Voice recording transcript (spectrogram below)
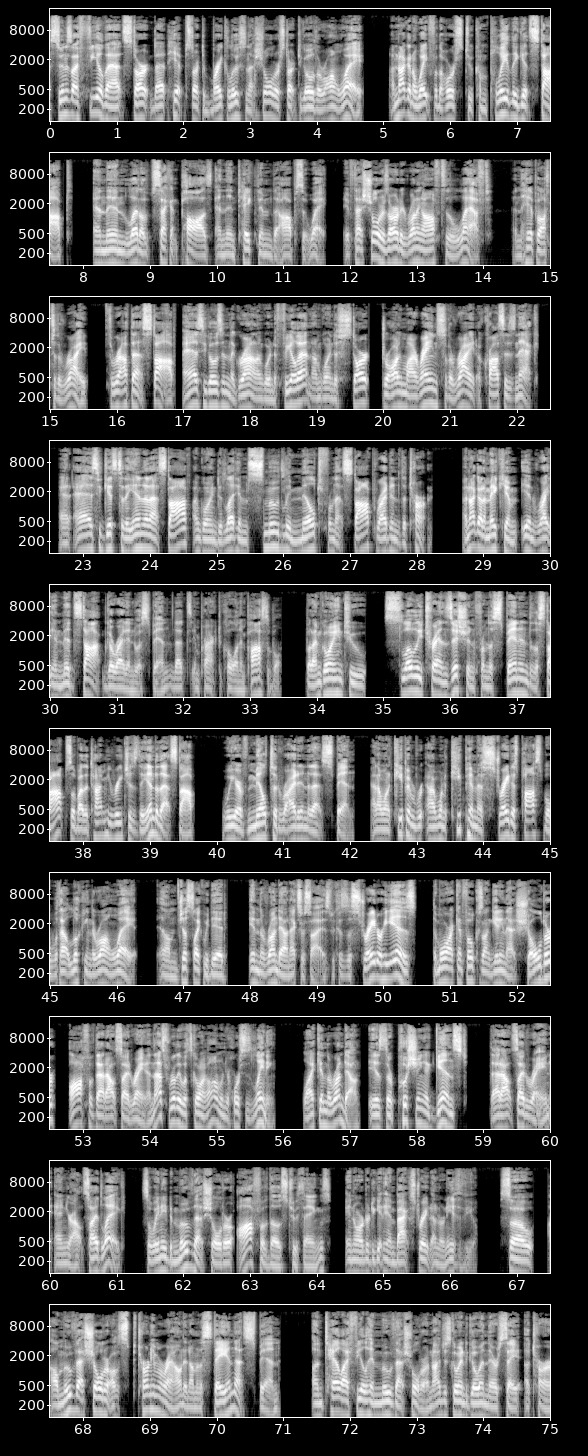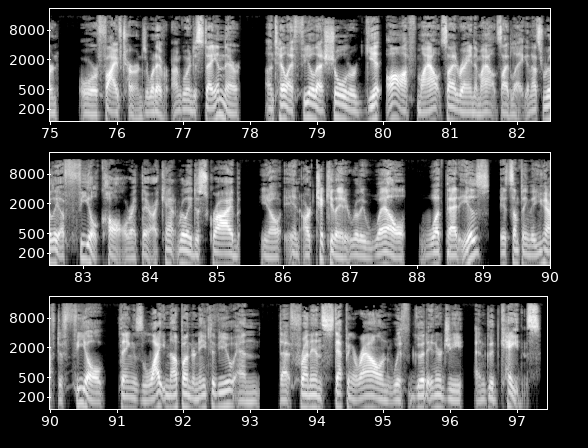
as soon as I feel that start, that hip start to break loose and that shoulder start to go the wrong way, I'm not going to wait for the horse to completely get stopped and then let a second pause and then take them the opposite way. If that shoulder is already running off to the left and the hip off to the right, throughout that stop, as he goes in the ground, I'm going to feel that and I'm going to start drawing my reins to the right across his neck. And as he gets to the end of that stop, I'm going to let him smoothly melt from that stop right into the turn. I'm not going to make him in right in mid stop go right into a spin. That's impractical and impossible. But I'm going to slowly transition from the spin into the stop. So by the time he reaches the end of that stop, we have melted right into that spin. And I want to keep him, I want to keep him as straight as possible without looking the wrong way. Um, just like we did in the rundown exercise, because the straighter he is, the more I can focus on getting that shoulder off of that outside rein. And that's really what's going on when your horse is leaning, like in the rundown, is they're pushing against that outside rein and your outside leg. So we need to move that shoulder off of those two things in order to get him back straight underneath of you. So I'll move that shoulder, I'll turn him around, and I'm going to stay in that spin until I feel him move that shoulder. I'm not just going to go in there, say a turn or five turns or whatever. I'm going to stay in there until I feel that shoulder get off my outside rein and my outside leg. And that's really a feel call right there. I can't really describe, you know, and articulate it really well what that is. It's something that you have to feel things lighten up underneath of you and that front end stepping around with good energy and good cadence.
